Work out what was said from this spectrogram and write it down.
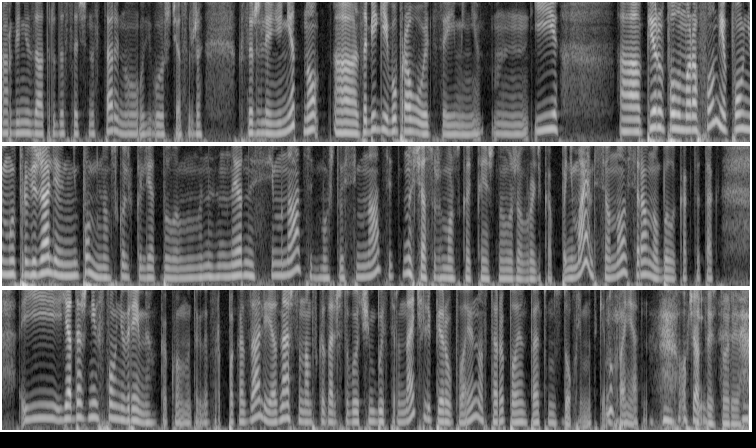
организатор достаточно старый, но его сейчас уже, к сожалению, нет, но а, забеги его проводятся имени. И первый полумарафон, я помню, мы пробежали, не помню, нам сколько лет было, наверное, 17, может, 18. Ну, сейчас уже, можно сказать, конечно, уже вроде как понимаем все, но все равно было как-то так. И я даже не вспомню время, какое мы тогда показали. Я знаю, что нам сказали, что вы очень быстро начали первую половину, а вторую половину поэтому сдохли. Мы такие, ну, понятно. Частая история.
